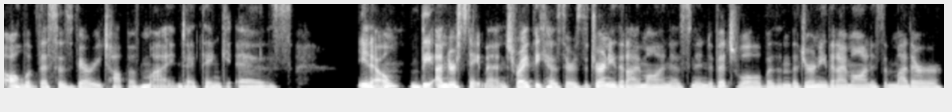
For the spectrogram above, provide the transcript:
all of this is very top of mind, I think is you know, the understatement, right? Because there's the journey that I'm on as an individual, but then the journey that I'm on as a mother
